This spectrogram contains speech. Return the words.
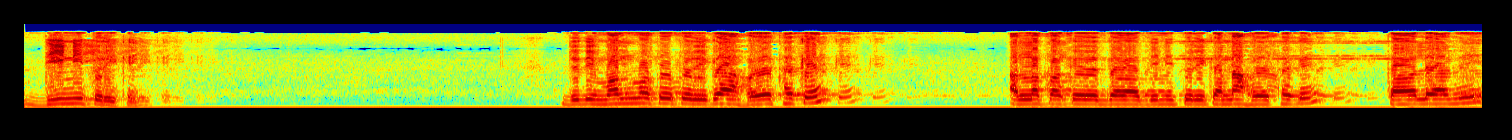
দিনই তরিকায়। যদি মন মতো তরিকা হয়ে থাকে, আল্লাহ পাকের দেওয়া দিনই তরিকা না হয়ে থাকে, তাহলে আমি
